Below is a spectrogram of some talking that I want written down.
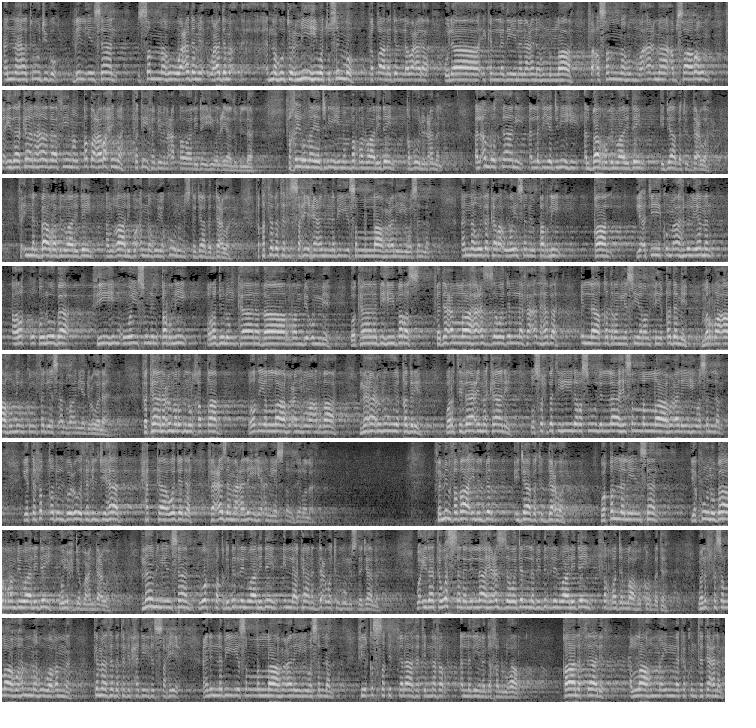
أنها توجب للإنسان صمه وعدم وعدم أنه تعميه وتصمه. فقال جل وعلا أولئك الذين لعنهم الله فأصمهم وأعمى أبصارهم. فإذا كان هذا في من قطع رحمه فكيف بمن عق والديه والعياذ بالله؟ فخير ما يجنيه من بر الوالدين قبول العمل. الأمر الثاني الذي يجنيه البار بالوالدين إجابة الدعوة. فإن البار بالوالدين الغالب أنه يكون مستجاب الدعوة. فقد ثبت في الصحيح عن النبي صلى الله عليه وسلم أنه ذكر أويسا القرني قال يأتيكم أهل اليمن أرق قلوبا فيهم أويس القرني رجل كان بارا بأمه وكان به برص فدعا الله عز وجل فأذهبه إلا قدرا يسيرا في قدمه من رآه منكم فليسأله أن يدعو له. فكان عمر بن الخطاب رضي الله عنه وأرضاه مع علو قدره وارتفاع مكانه وصحبته لرسول الله صلى الله عليه وسلم. يتفقد البعوث في الجهاد حتى وجده فعزم عليه أن يستغفر له. فمن فضائل البر إجابة الدعوة. وقل لإنسان يكون بارا بوالديه ويحجب عن دعوة. ما من إنسان يوفق لبر الوالدين إلا كانت دعوته مستجابة. وإذا توسل لله عز وجل ببر الوالدين فرج الله كربته. ونفس الله همه وغمه كما ثبت في الحديث الصحيح عن النبي صلى الله عليه وسلم في قصة الثلاثة النفر الذين دخلوا الغار. قال الثالث اللهم إنك كنت تعلم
